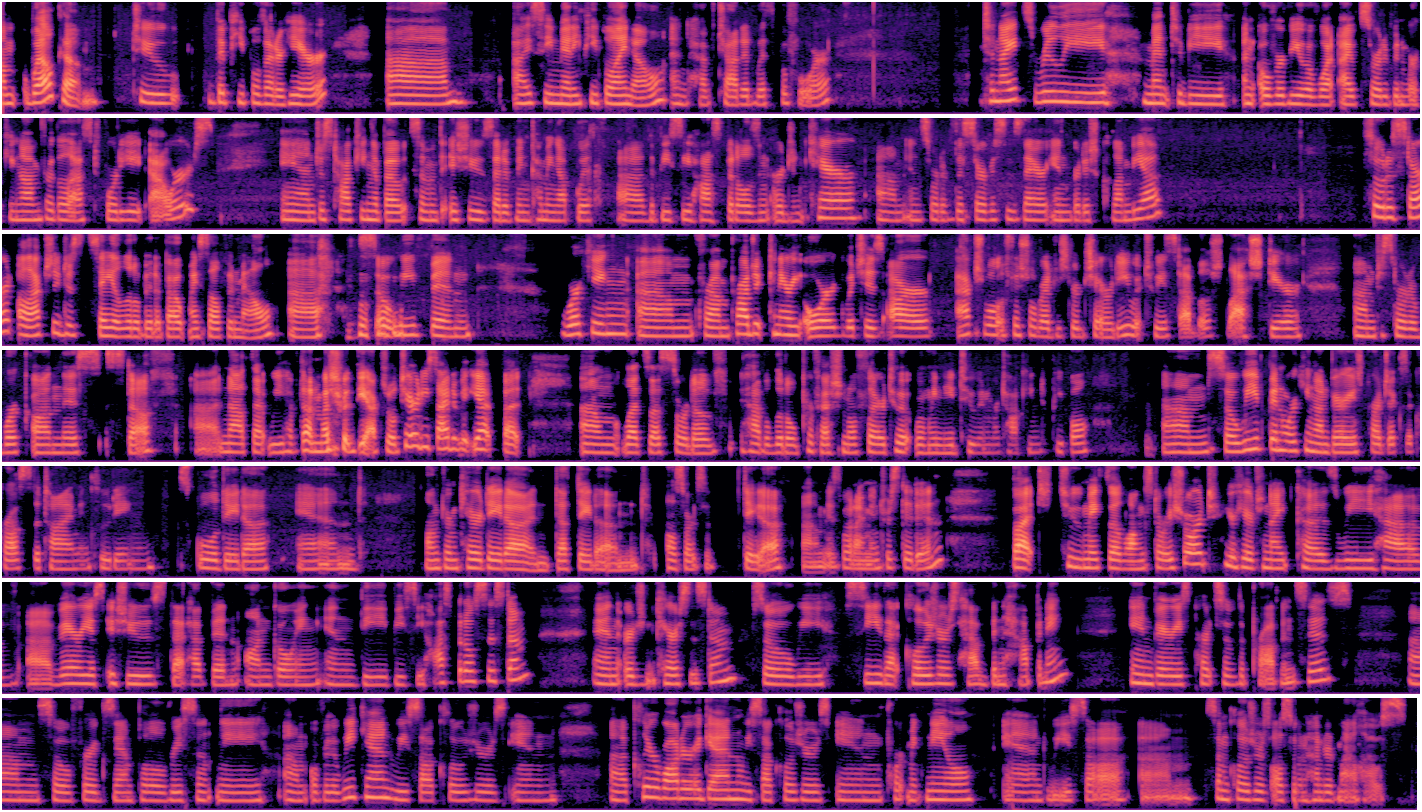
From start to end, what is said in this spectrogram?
Um, welcome to the people that are here. Um, I see many people I know and have chatted with before. Tonight's really meant to be an overview of what I've sort of been working on for the last 48 hours and just talking about some of the issues that have been coming up with uh, the BC hospitals and urgent care um, and sort of the services there in British Columbia. So, to start, I'll actually just say a little bit about myself and Mel. Uh, so, we've been working um, from Project Canary Org, which is our actual official registered charity, which we established last year um, to sort of work on this stuff. Uh, not that we have done much with the actual charity side of it yet, but um, lets us sort of have a little professional flair to it when we need to and we're talking to people. Um, so we've been working on various projects across the time, including school data and long-term care data and death data and all sorts of data um, is what I'm interested in. But to make the long story short, you're here tonight because we have uh, various issues that have been ongoing in the BC hospital system and urgent care system. So we see that closures have been happening in various parts of the provinces. Um, so, for example, recently um, over the weekend, we saw closures in uh, Clearwater again, we saw closures in Port McNeill, and we saw um, some closures also in Hundred Mile House.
